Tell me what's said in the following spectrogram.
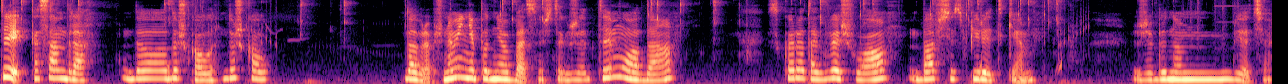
Ty, Kassandra, do, do szkoły, do szkoły. Dobra, przynajmniej nie pod nieobecność, także ty młoda, skoro tak wyszło, baw się spirytkiem, żeby nam, wiecie,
